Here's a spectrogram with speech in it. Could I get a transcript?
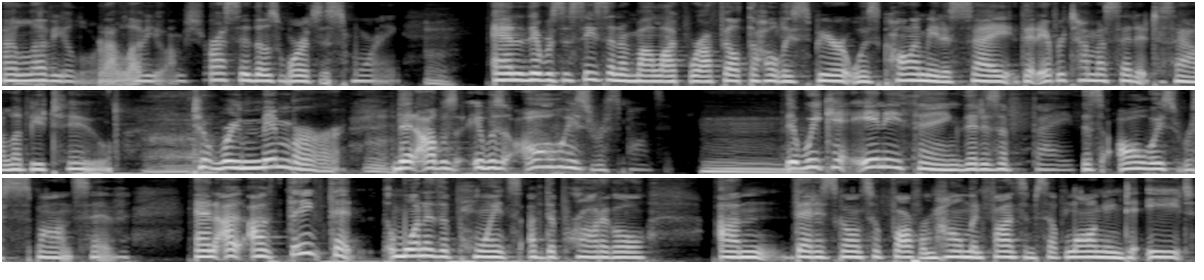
I love you, Lord. I love you. I'm sure I said those words this morning. Mm. And there was a season of my life where I felt the Holy Spirit was calling me to say that every time I said it, to say, I love you too. To remember that I was, it was always responsive. That we can, anything that is of faith is always responsive. And I, I think that one of the points of the prodigal um, that has gone so far from home and finds himself longing to eat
